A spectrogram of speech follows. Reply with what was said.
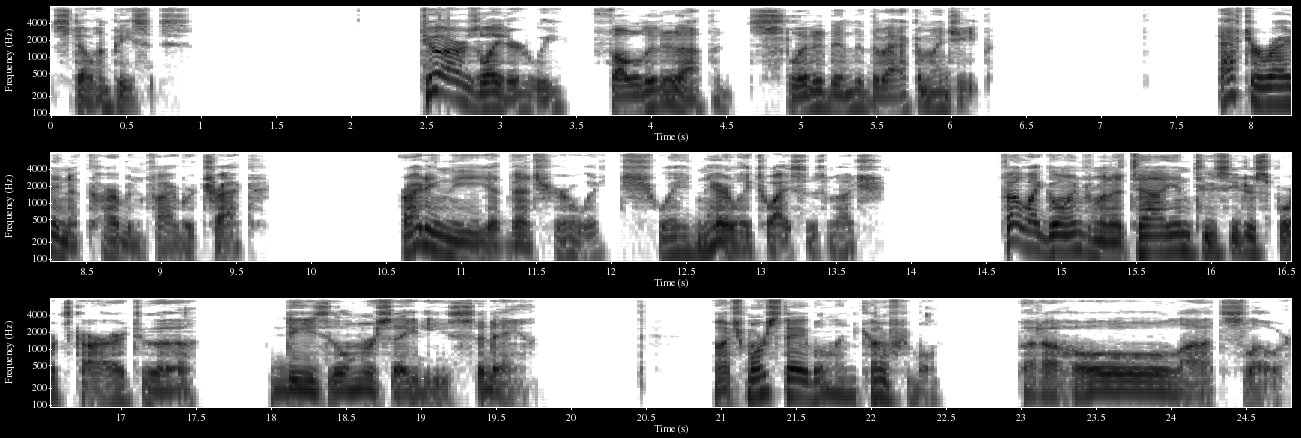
still in pieces. Two hours later, we folded it up and slid it into the back of my Jeep. After riding a carbon fiber trek, riding the adventure, which weighed nearly twice as much, felt like going from an Italian two seater sports car to a diesel Mercedes sedan. Much more stable and comfortable, but a whole lot slower.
